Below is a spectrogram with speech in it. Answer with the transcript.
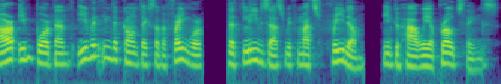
are important even in the context of a framework that leaves us with much freedom into how we approach things.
